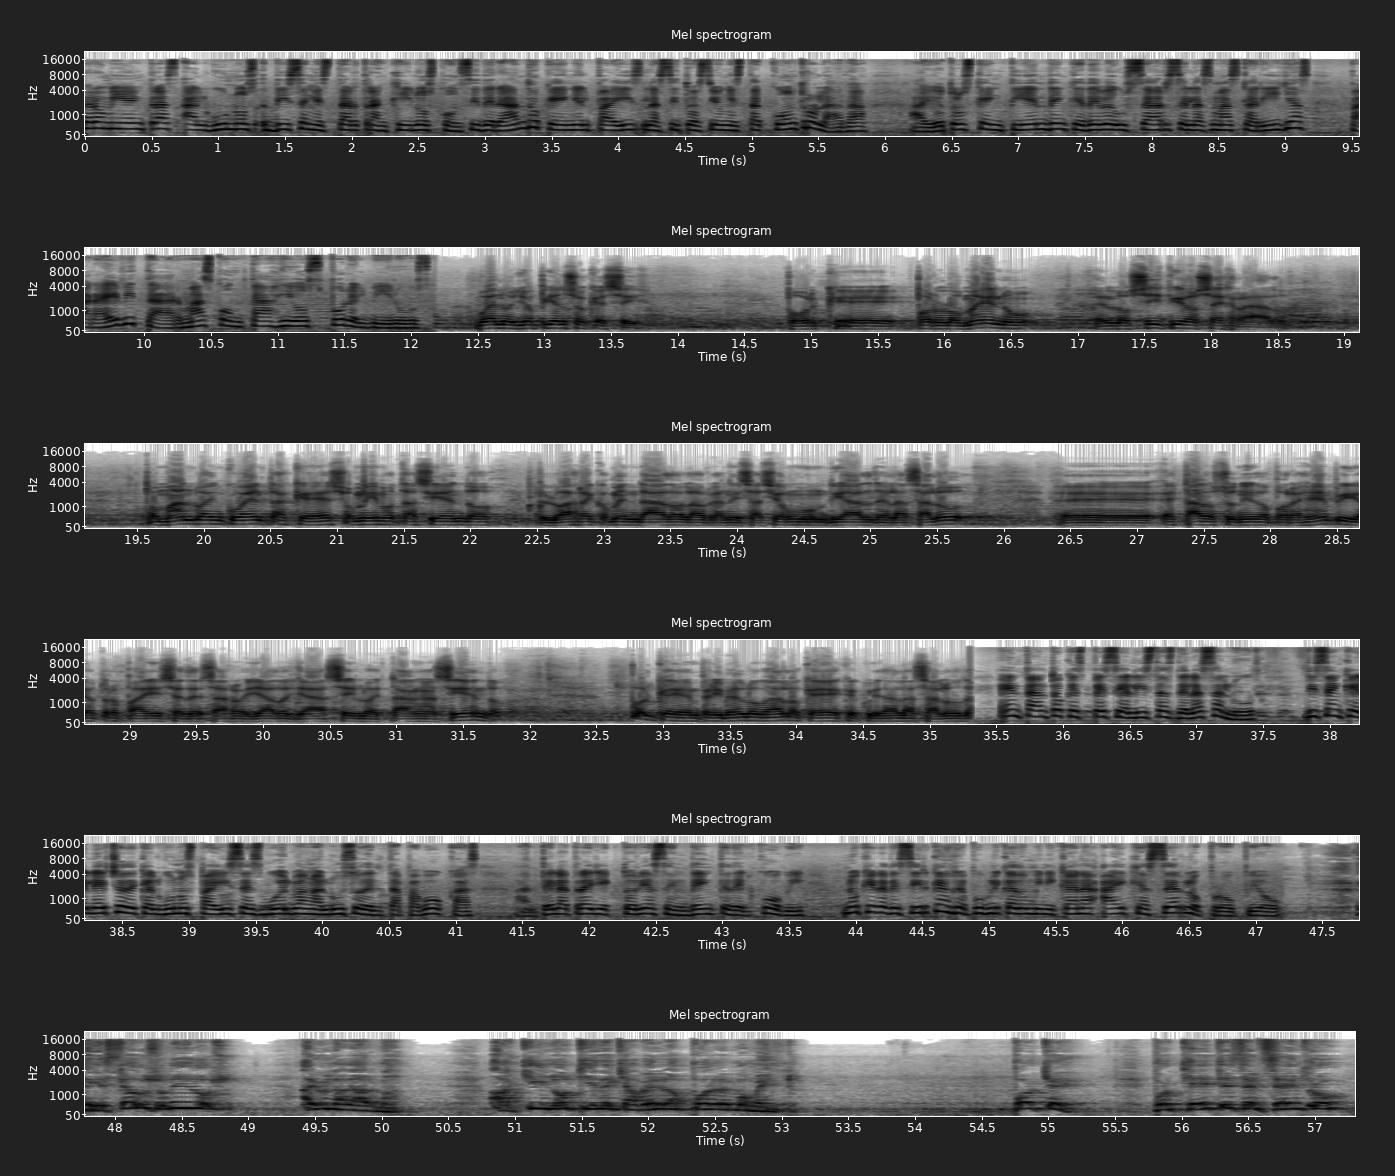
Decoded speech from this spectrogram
Pero mientras algunos dicen estar tranquilos considerando que en el país la situación está controlada, hay otros que entienden que debe usarse las mascarillas para evitar más contagios por el virus. Bueno, yo pienso que sí, porque por lo menos en los sitios cerrados, tomando en cuenta que eso mismo está haciendo, lo ha recomendado la Organización Mundial de la Salud, eh, Estados Unidos, por ejemplo, y otros países desarrollados ya sí lo están haciendo, porque en primer lugar lo que hay es que cuidar la salud. En tanto que especialistas de la salud dicen que el hecho de que algunos países vuelvan al uso del tapabocas ante la trayectoria ascendente del COVID no quiere decir que en República Dominicana hay que hacer lo propio. En Estados Unidos hay una alarma. Aquí no tiene que haberla por el momento. ¿Por qué? porque este es el centro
